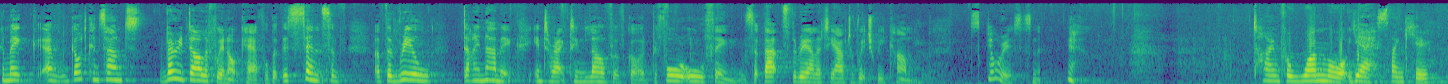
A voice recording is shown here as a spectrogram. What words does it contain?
can make, um, God can sound very dull if we're not careful, but this sense of, of the real dynamic, interacting love of God before all things, that that's the reality out of which we come. It's glorious, isn't it? Yeah. Time for one more. Yes, thank you.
